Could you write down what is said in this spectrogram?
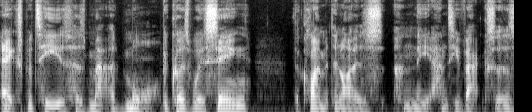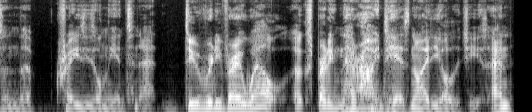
expertise has mattered more because we're seeing the climate deniers and the anti vaxxers and the crazies on the internet do really very well at spreading their ideas and ideologies. And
